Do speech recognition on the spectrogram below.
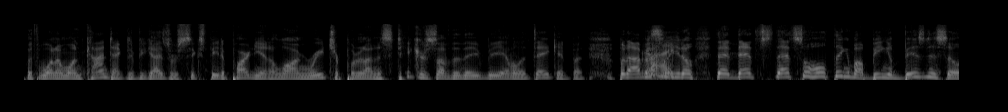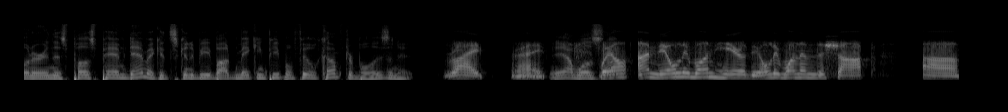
with one on one contact if you guys were six feet apart and you had a long reach or put it on a stick or something they'd be able to take it. But but obviously Right. you know that that's that's the whole thing about being a business owner in this post pandemic it's going to be about making people feel comfortable isn't it? Right, right. yeah well Well, I'm the only one here, the only one in the shop. Uh,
